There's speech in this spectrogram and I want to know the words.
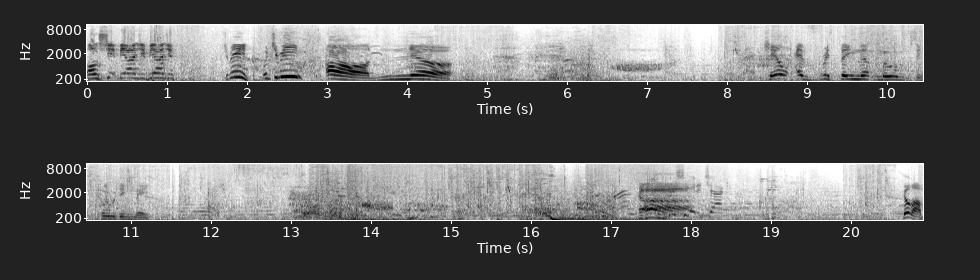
Oh shit, behind you, behind you. What do you mean? What do you mean? Oh no! Kill everything that moves, including me. Ah! Appreciate it, Jack. Come on.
